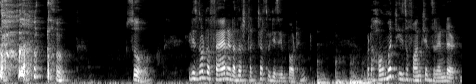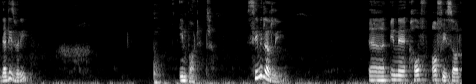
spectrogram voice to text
So it is not the fan and other structures which is important but how much is the functions rendered that is very important. Similarly, uh, in a office or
